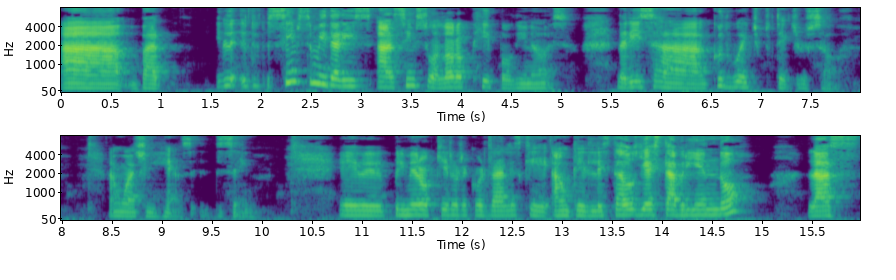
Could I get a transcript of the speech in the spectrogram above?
uh, but it, it, seems to me that is uh, seems to a lot of people, you know, that is a good way to protect yourself. And washing hands, the same. Eh, primero quiero recordarles que aunque el Estado ya está abriendo las,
